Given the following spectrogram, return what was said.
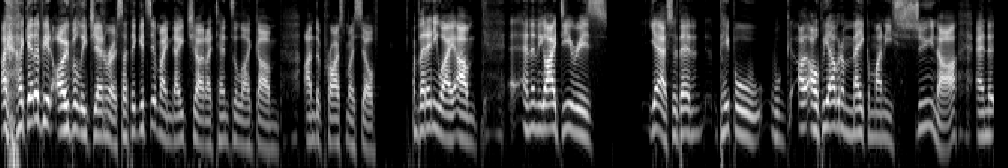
I, I get a bit overly generous. I think it's in my nature, and I tend to like um underprice myself. But anyway, um, and then the idea is yeah, so then people will, I'll be able to make money sooner and,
